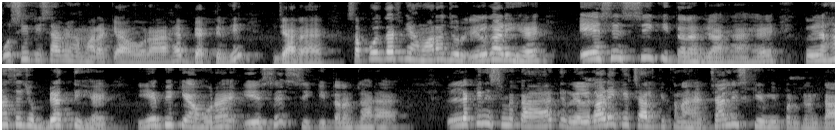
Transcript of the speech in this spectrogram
उसी दिशा में हमारा क्या हो रहा है, व्यक्ति भी जा रहा है। सपोज़ दैट कि हमारा जो रेलगाड़ी है ए से सी की तरफ़ जा रहा है तो यहाँ से जो व्यक्ति है, ये भी क्या हो रहा है ए से सी की तरफ़ जा रहा है। लेकिन इसमें कहा है कि रेलगाड़ी की चाल कितना है, चालीस किमी पर घंटा,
